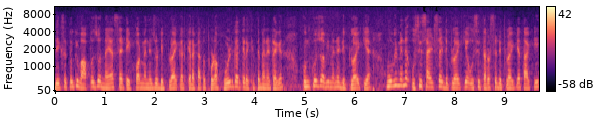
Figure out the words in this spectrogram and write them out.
देख सकते हो कि वापस जो नया सेट एक और मैंने जो डिप्लॉय करके रखा था, थोड़ा होल्ड करके रखे थे मैंने ड्रैगन उनको जो अभी मैंने डिप्लॉय किया, वो भी मैंने उसी साइड से डिप्लॉय किया, उसी तरफ़ से डिप्लॉय किया ताकि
